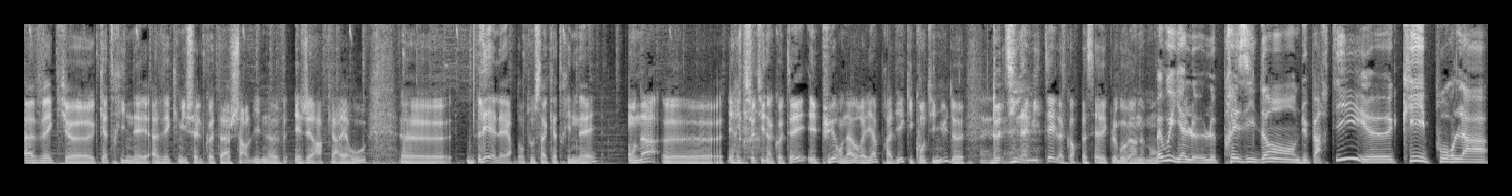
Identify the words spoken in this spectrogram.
avec euh, Catherine Ney, avec Michel Cotta, Charles Villeneuve et Gérard Carrérou. Euh, les LR dans tout ça, Catherine Ney. On a euh, Éric Ciotti d'un côté et puis on a Aurélien Pradier qui continue de, de dynamiter l'accord passé avec le gouvernement. Ben oui, il y a le, le président du parti euh, qui, pour la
